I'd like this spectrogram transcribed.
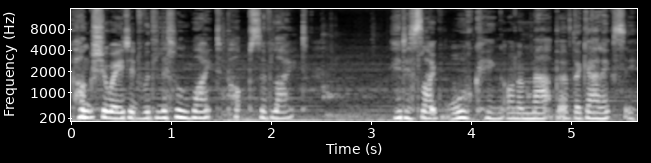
punctuated with little white pops of light. It is like walking on a map of the galaxy.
